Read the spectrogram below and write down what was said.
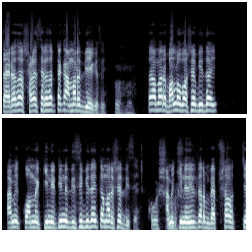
চার হাজার সাড়ে চার হাজার টাকা আমারে দিয়ে গেছে। তা আমার ভালোবাসে বিদায়। আমি কমে কিনে টিনে দিছি বিদায় তো আমার সে দিছে। আমি কিনে দিলে তার ব্যবসা হচ্ছে।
